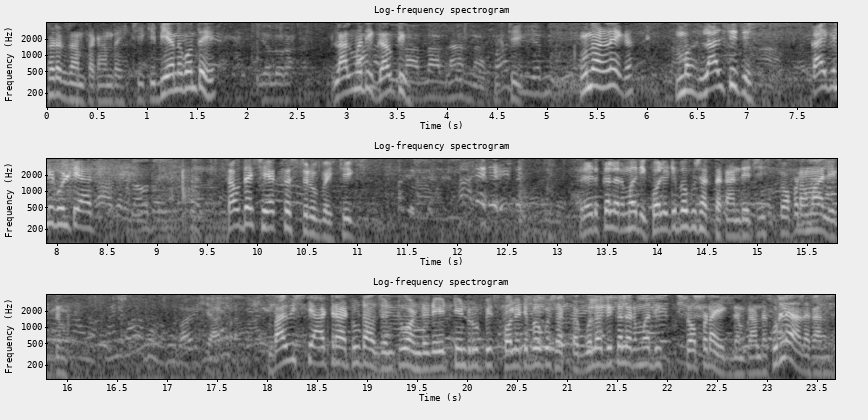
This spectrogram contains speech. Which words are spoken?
खडक. जामचा कांदा आहे. ठीक आहे. बियाणं कोणतं आहे? येलोरा लाल मध्ये गावठी. लाल लाल लाल ठीक. उन्हाळ नाही का? मग लालचीच आहे. काय गेली गोल्टी आज? चौदाशे एकसष्ट रुपये. ठीक. रेड कलरमध्ये. क्वालिटी बघू शकता कांद्याची. चोपडा माल आहे एकदम. बावीसशे अठरा two thousand two hundred eighteen rupees quality बघू शकता. गुलाबी कलरमध्ये चोपडा एकदम कांदा. कुठला आला कांदा?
